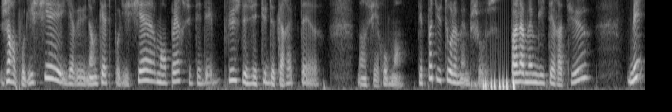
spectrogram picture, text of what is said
genre policier. Il y avait une enquête policière. Mon père, c'était plus des études de caractère dans ses romans. C'était pas du tout la même chose. Pas la même littérature, mais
